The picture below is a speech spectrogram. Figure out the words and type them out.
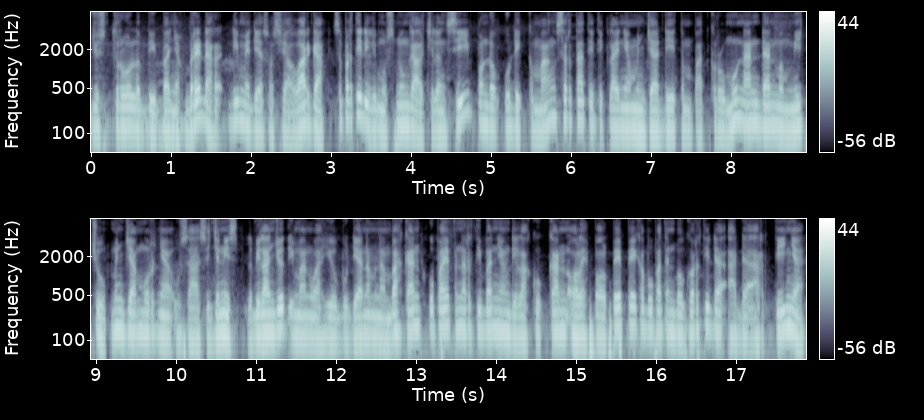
justru lebih banyak beredar di media sosial warga, seperti di Limus Nunggal Cilengsi, Pondok Udik Kemang, serta titik lain yang menjadi tempat kerumunan dan memicu menjamurnya usaha sejenis. Lebih lanjut, Iman Wahyu Budiana menambahkan, upaya penertiban yang dilakukan oleh Pol PP Kabupaten Bogor tidak ada artinya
